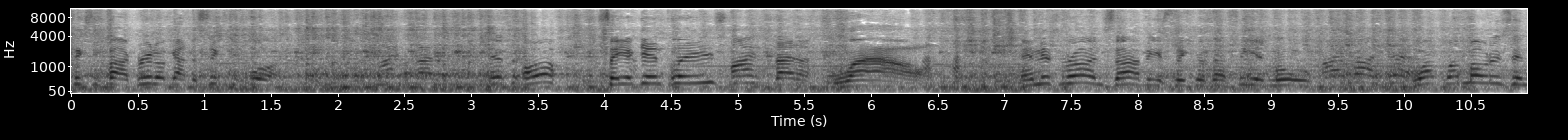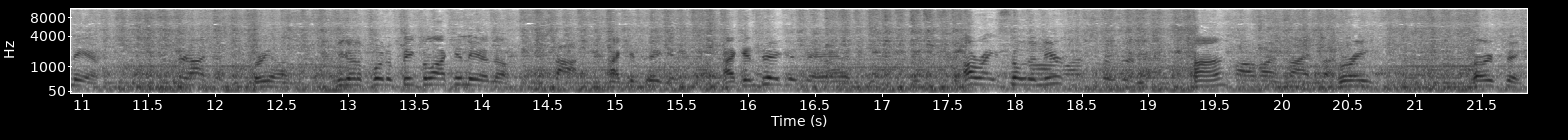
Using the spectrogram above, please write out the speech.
65. Bruno got the 64. This, oh, say again, please. Mine's better. Wow. And this runs obviously because I see it move. Yeah. What what motor's in there? 300. 300. You gonna put a big block in there though? Stop. I can dig it. I can dig it, man. All right. So the near, Car runs still good. huh? Car runs nice. better. Great. Perfect.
